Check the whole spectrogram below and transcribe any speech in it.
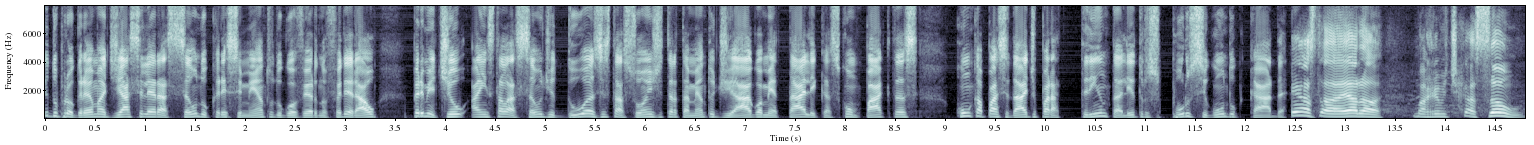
e do Programa de Aceleração do Crescimento do Governo Federal, permitiu a instalação de duas estações de tratamento de água metálicas compactas com capacidade para 30 litros por segundo cada. Esta era uma reivindicação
